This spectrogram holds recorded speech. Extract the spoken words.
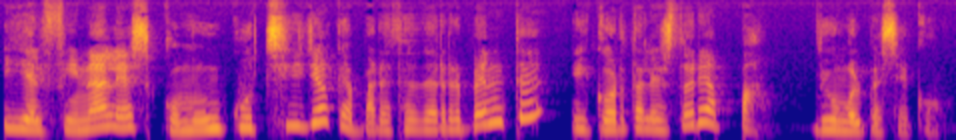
y el final es como un cuchillo que aparece de repente y corta la historia, pa, de un golpe seco.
